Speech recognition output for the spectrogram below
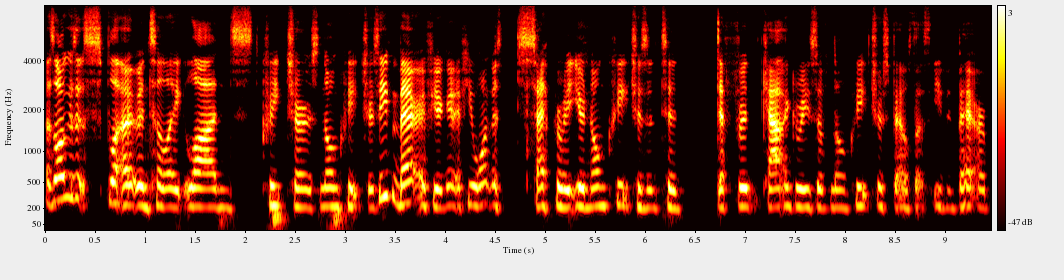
as long as it's split out into like lands, creatures, non-creatures. Even better if you're gonna if you want to separate your non-creatures into different categories of non-creature spells. That's even better.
